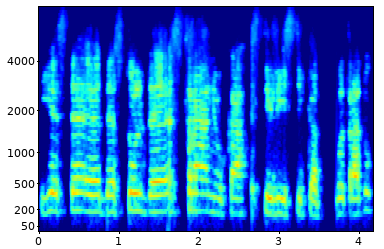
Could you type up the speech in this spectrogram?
este destul de straniu ca stilistică. Vă traduc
